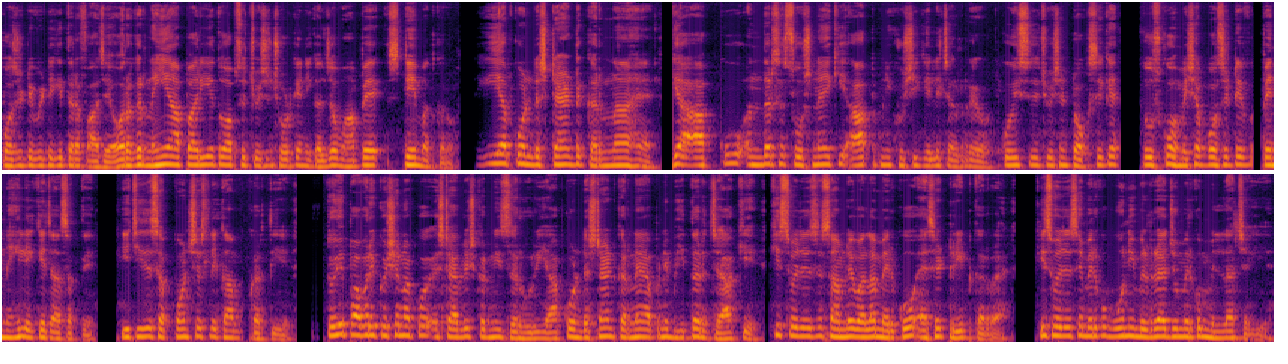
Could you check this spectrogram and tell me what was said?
पॉजिटिविटी की तरफ़ आ जाए। और अगर नहीं आ पा रही है तो आप सिचुएशन छोड़ के निकल जाओ, वहाँ पे स्टे मत करो। ये आपको अंडरस्टैंड करना है। या आपको अंदर से सोचना है कि आप अपनी खुशी के लिए चल रहे हो। कोई सिचुएशन टॉक्सिक है तो उसको हमेशा पॉजिटिव पे नहीं लेके जा सकते। ये चीज़ें सबकॉन्शियसली काम करती है। तो ये पावर इक्वेशन आपको एस्टेब्लिश करनी ज़रूरी है। आपको अंडरस्टैंड करना है अपने भीतर जाके किस वजह से सामने वाला मेरे को ऐसे ट्रीट कर रहा है। किस वजह से मेरे को वो नहीं मिल रहा है जो मेरे को मिलना चाहिए।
